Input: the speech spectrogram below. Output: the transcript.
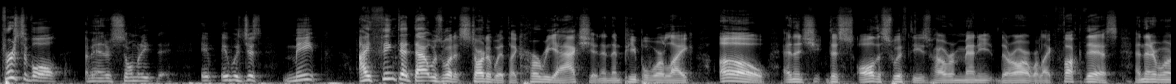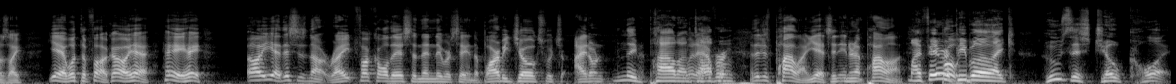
first of all, I mean, there's so many. It, it was just me. I think that that was what it started with, like her reaction, and then people were like, "Oh," and then she, this, all the Swifties, however many there are, were like, "Fuck this," and then everyone was like, "Yeah, what the fuck? Oh yeah, hey, hey." Oh yeah, this is not right. Fuck all this, and then they were saying the Barbie jokes, which I don't. And they piled on top whatever, of and they just pile on. Yeah, it's an internet pile on. My favorite Bro, people are like, "Who's this Joe Coy?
